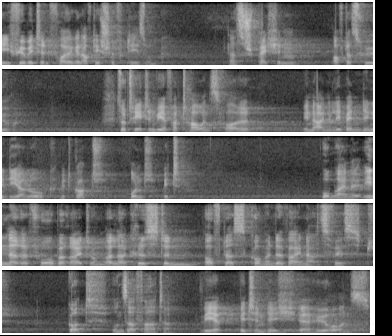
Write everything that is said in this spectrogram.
Die Fürbitten folgen auf die Schriftlesung, das Sprechen auf das Hören. So treten wir vertrauensvoll in einen lebendigen Dialog mit Gott und bitten. Um eine innere Vorbereitung aller Christen auf das kommende Weihnachtsfest. Gott, unser Vater. Wir bitten dich, erhöre uns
